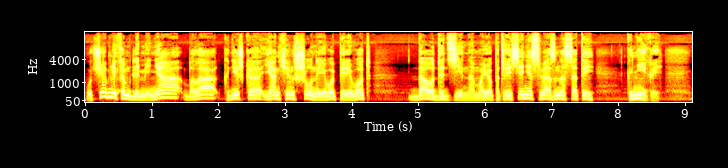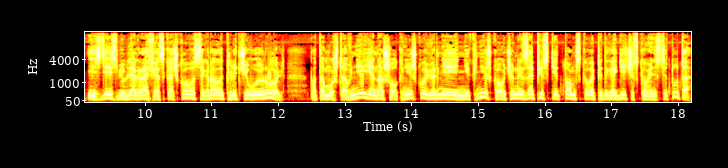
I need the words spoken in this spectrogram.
Учебником для меня была книжка Ян Хиншуна, его перевод Дао Дэ Цзина. Мое потрясение связано с этой книгой. И здесь библиография Скачкова сыграла ключевую роль, потому что в ней я нашел книжку, вернее, не книжку, а ученые записки Томского педагогического института,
